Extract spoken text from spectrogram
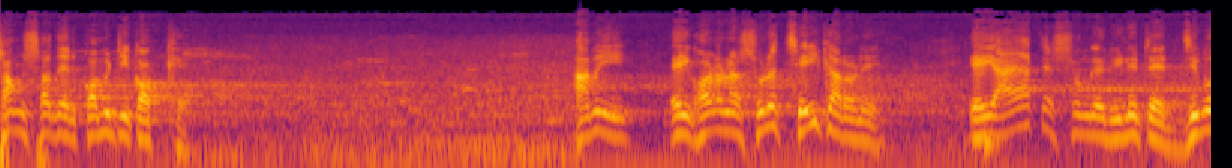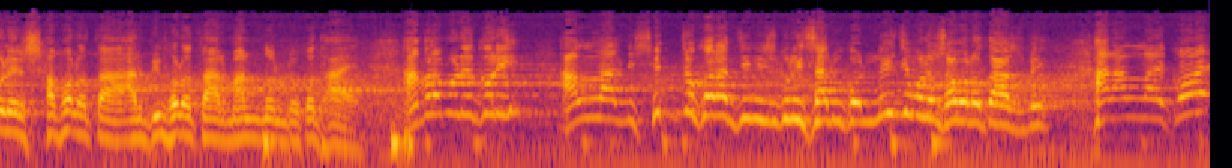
সংসদের কমিটি কক্ষে। আমি এই ঘটনা শুনেছি এই কারণে এই আয়াতের সঙ্গে রিলেটেড জীবনের সফলতা আর বিফলতার মানদণ্ড কোথায়? আমরা মনে করি আল্লাহ নিষিদ্ধ করা জিনিসগুলি চালু করলেই জীবনে সফলতা আসবে, আর আল্লাহ কয়,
